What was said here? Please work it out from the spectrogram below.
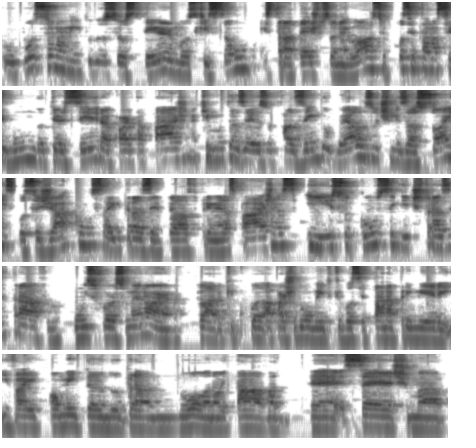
o posicionamento dos seus termos que são estratégicos para o seu negócio, você está na segunda, terceira, quarta página, que muitas vezes faz fazendo belas otimizações, você já consegue trazer pelas primeiras páginas e isso conseguir te trazer tráfego com um esforço menor. Claro que a partir do momento que você está na primeira e vai aumentando para nona, oitava, é, sétima,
